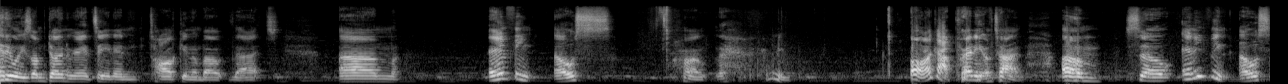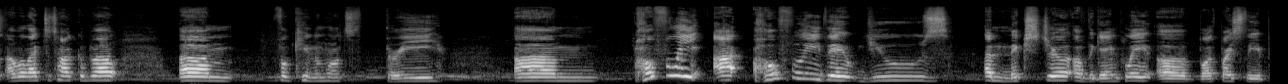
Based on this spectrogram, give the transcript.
Anyways, I'm done ranting and talking about that. Um, anything else? Huh, how many? Oh, I got plenty of time. Um, so anything else I would like to talk about? Um, for Kingdom Hearts 3. Um, hopefully, uh, hopefully they use a mixture of the gameplay of Birth by Sleep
